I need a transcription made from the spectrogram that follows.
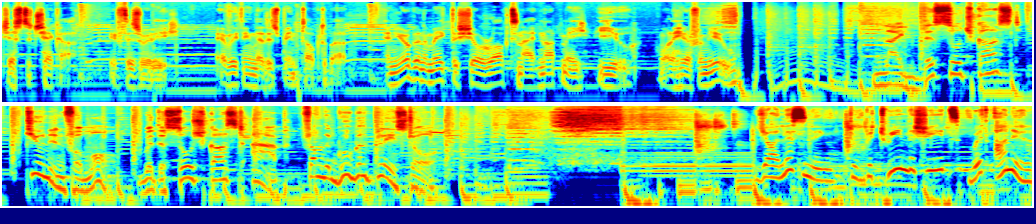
just to check out if there's really everything that has been talked about. And you're going to make the show rock tonight, not me, you. I want to hear from you. Like this Sochcast? Tune in for more with the Sochcast app from the Google Play Store. You're listening to Between the Sheets with Anil.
